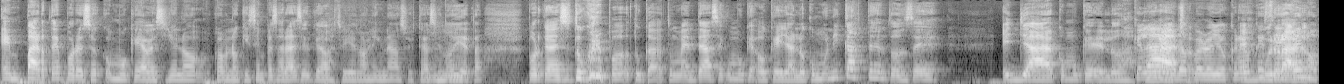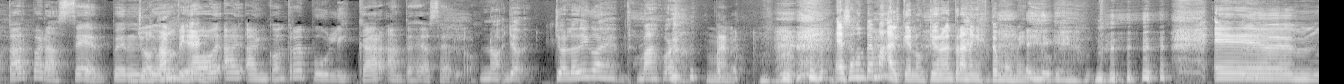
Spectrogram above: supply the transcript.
en parte, por eso como que a veces yo no, como no quise empezar a decir que "Ah, estoy yendo al gimnasio, estoy haciendo dieta, porque a veces tu cuerpo, tu, tu mente hace como que, ok, ya lo comunicaste, entonces eh, ya como que lo das por Claro, hecho. pero yo creo Es que sí hay que notar para hacer. Pero Yo yo, también. estoy a- a- en contra de publicar antes de hacerlo. No, yo, yo lo digo es más por... Bueno, ese es un tema al que no quiero entrar en este momento. Em,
